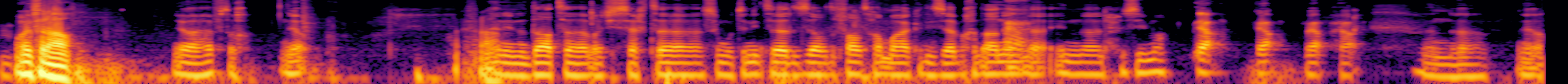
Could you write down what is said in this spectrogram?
Mooi verhaal. Ja, heftig. Ja. Mooi verhaal. En inderdaad, wat je zegt, eh, ze moeten niet dezelfde fout gaan maken die ze hebben gedaan in, eh, in Huzima. Ja, ja, ja, ja. En, eh, ja.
